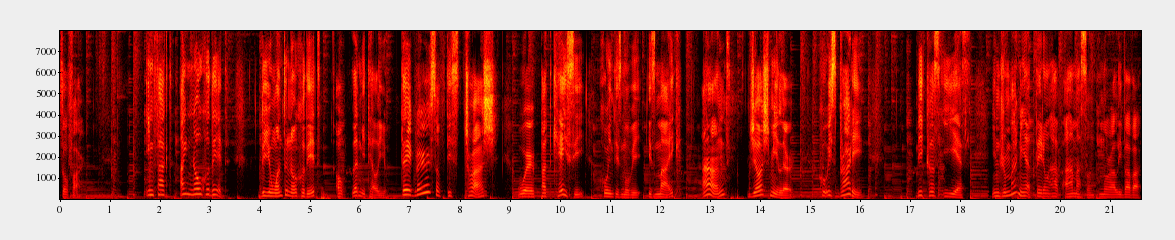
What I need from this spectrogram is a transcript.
so far. In fact, I know who did. Do you want to know who did? Oh, let me tell you. The creators of this trash were Pat Casey, who in this movie is Mike, and Josh Miller, who is Brady. Because, yes, in Romania they don't have Amazon nor Alibaba,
